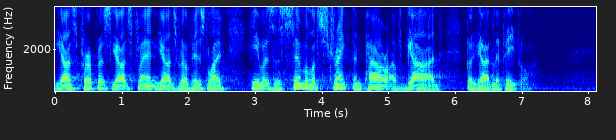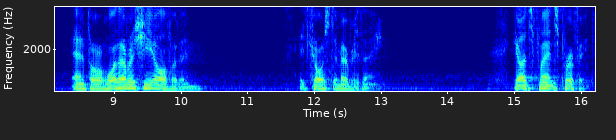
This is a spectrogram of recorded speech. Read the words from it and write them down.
God's purpose, God's plan, God's will for his life, he was a symbol of strength and power of God for godly people. And for whatever she offered him, it cost him everything. God's plan's perfect.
